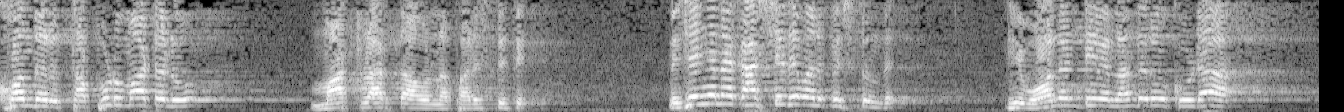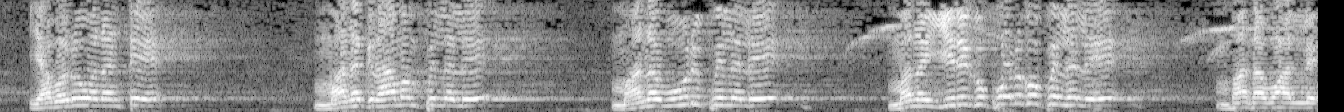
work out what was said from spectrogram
కొందరు తప్పుడు మాటలు మాట్లాడుతా ఉన్న పరిస్థితి. నిజంగా నాకు ఆశ్చర్యం అనిపిస్తుంది. ఈ వాలంటీర్లందరూ కూడా ఎవరు అనంటే మన గ్రామం పిల్లలే మన ఊరి పిల్లలే మన ఇరుగు పొరుగు పిల్లలే మన వాళ్ళే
